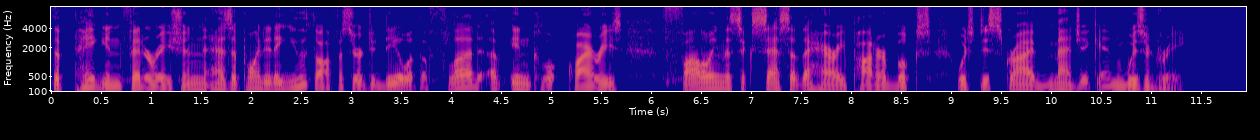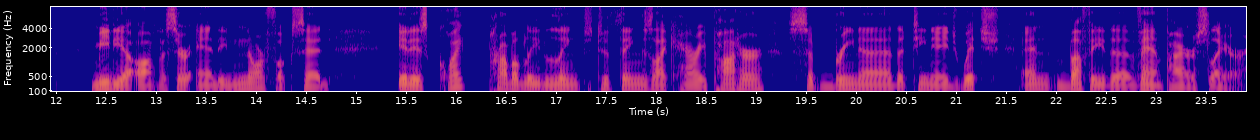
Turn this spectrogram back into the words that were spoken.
the Pagan Federation has appointed a youth officer to deal with the flood of inquiries following the success of the Harry Potter books, which describe magic and wizardry. Media officer Andy Norfolk said, It is quite probably linked to things like Harry Potter, Sabrina the Teenage Witch, and Buffy the Vampire Slayer.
